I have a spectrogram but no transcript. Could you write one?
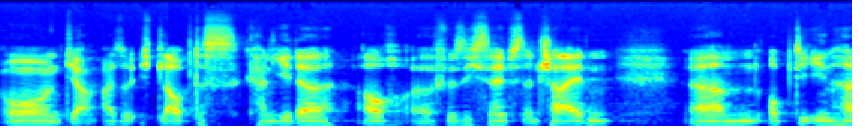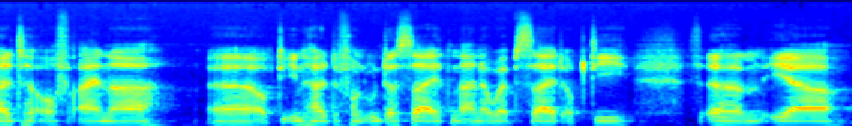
Und ja, also ich glaube, das kann jeder auch äh, für sich selbst entscheiden, ähm, ob die Inhalte auf einer äh, ob die Inhalte von Unterseiten einer Website, ob die ähm, eher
